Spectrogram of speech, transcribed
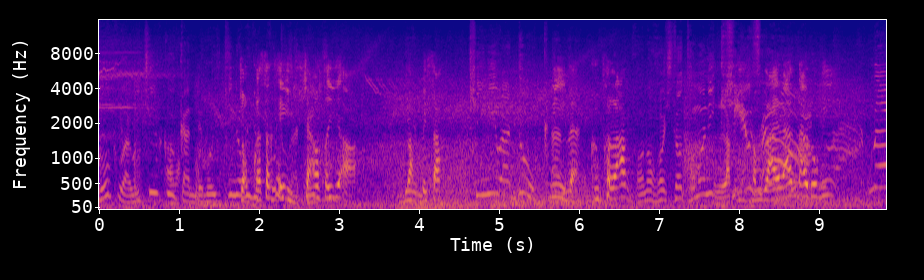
僕は宇宙空間でも生き延びる จ こ บ と กันสักที が ชาวสยามหลับไปซะ 君はどうか นี่แห な ละคือพลัง この星と共に หลัก 消え ทำลายล้างดาวดวงนี้ มา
